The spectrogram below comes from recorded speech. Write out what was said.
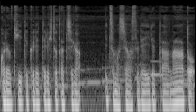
これを聞いてくれてる人たちがいつも幸せでいれたらなと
